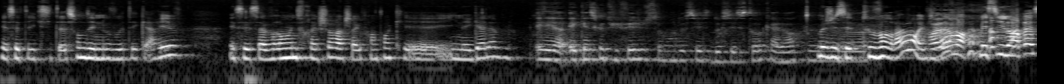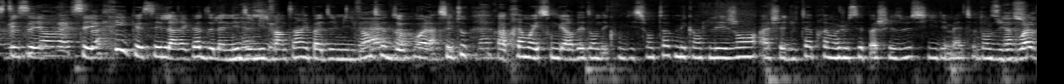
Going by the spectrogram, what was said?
Il y a cette excitation des nouveautés qui arrivent. Et c'est ça vraiment une fraîcheur à chaque printemps qui est inégalable. Et, euh, et qu'est-ce que tu fais justement de ces, de ces stocks alors que, J'essaie de tout vendre avant, évidemment. Mais s'il en reste, c'est écrit que c'est la récolte de l'année 2021 et pas 2022. Voilà, c'est tout. Après, moi, ils sont gardés dans des conditions top, mais quand les gens achètent du thé, après, moi, je sais pas chez eux s'ils les mettent dans une boîte,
